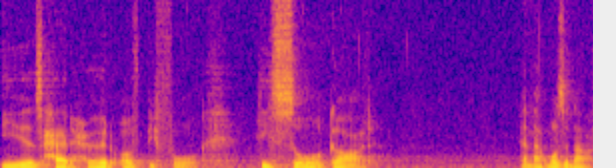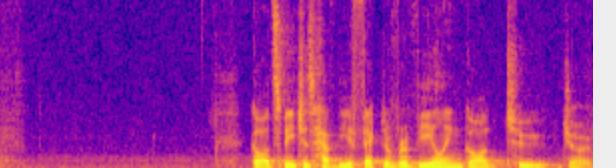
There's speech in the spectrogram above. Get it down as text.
ears had heard of before. He saw God, and that was enough. God's speeches have the effect of revealing God to Job.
